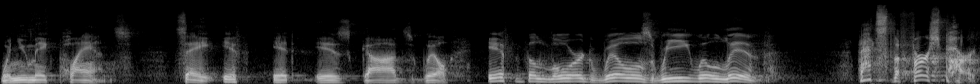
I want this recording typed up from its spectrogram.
When you make plans, say, if it is God's will. If the Lord wills, we will live. That's the first part.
